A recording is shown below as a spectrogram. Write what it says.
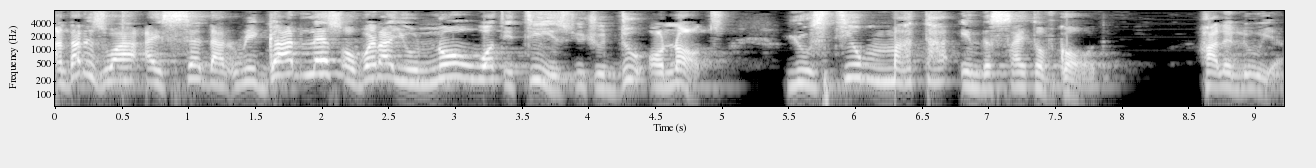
And that is why I said that regardless of whether you know what it is you should do or not, you still matter in the sight of God. Hallelujah.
